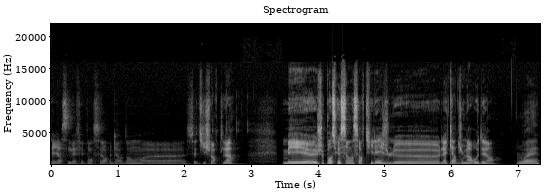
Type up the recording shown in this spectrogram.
d'ailleurs, ça m'a fait penser en regardant euh, ce t-shirt-là. Mais euh, je pense que c'est un sortilège, le, la carte du maraudeur. Ouais.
